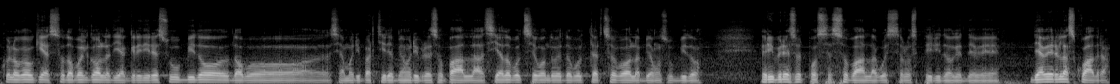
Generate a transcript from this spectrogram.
quello che ho chiesto dopo il gol di aggredire subito, dopo eh, siamo ripartiti, abbiamo ripreso palla, sia dopo il secondo che dopo il terzo gol abbiamo subito ripreso il possesso palla, questo è lo spirito che deve, deve avere la squadra,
